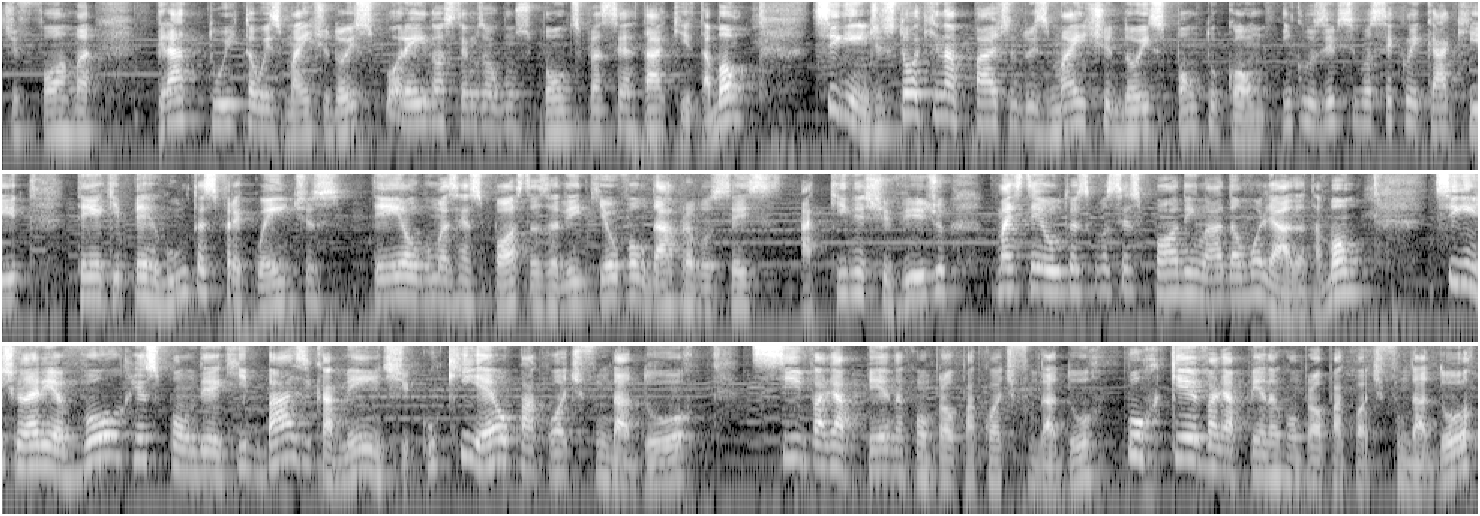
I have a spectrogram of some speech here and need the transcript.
de forma gratuita o Smite 2, porém nós temos alguns pontos para acertar aqui, tá bom? Seguinte, estou aqui na página do smite2.com, inclusive se você clicar aqui, tem aqui perguntas frequentes, tem algumas respostas ali que eu vou dar para vocês aqui neste vídeo, mas tem outras que vocês podem lá dar uma olhada, tá bom? Seguinte, galerinha, vou responder aqui basicamente o que é o pacote fundador, se vale a pena comprar o pacote fundador, por que vale a pena comprar o pacote fundador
